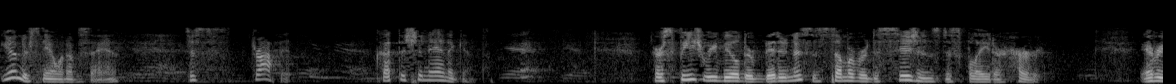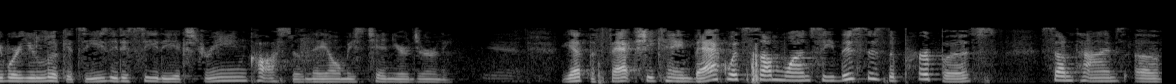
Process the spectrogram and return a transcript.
You understand what I'm saying? Just drop it. Cut the shenanigans. Her speech revealed her bitterness, and some of her decisions displayed her hurt. Everywhere you look, it's easy to see the extreme cost of Naomi's 10 year journey. Yet the fact she came back with someone, see, this is the purpose sometimes of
